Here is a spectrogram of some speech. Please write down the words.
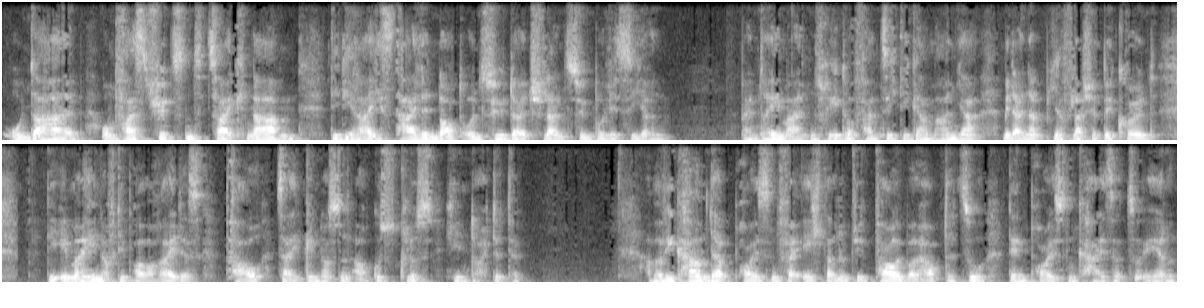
unterhalb umfasst schützend zwei Knaben, die die Reichsteile Nord- und Süddeutschlands symbolisieren. Beim Dreh im alten Friedhof fand sich die Germania mit einer Bierflasche bekrönt, die immerhin auf die Brauerei des Pfau-Zeitgenossen August Kluss hindeutete. Aber wie kam der Preußenverächter Ludwig Pfau überhaupt dazu, den Preußenkaiser zu ehren?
